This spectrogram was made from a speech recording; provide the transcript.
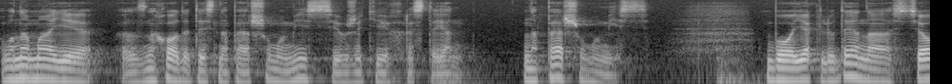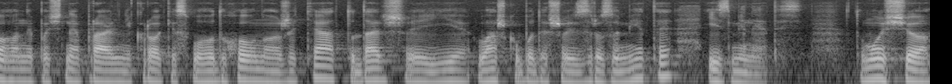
вона має знаходитись на першому місці в житті християн. На першому місці. Бо як людина з цього не почне правильні кроки свого духовного життя, то далі її важко буде щось зрозуміти і змінитись. Тому що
